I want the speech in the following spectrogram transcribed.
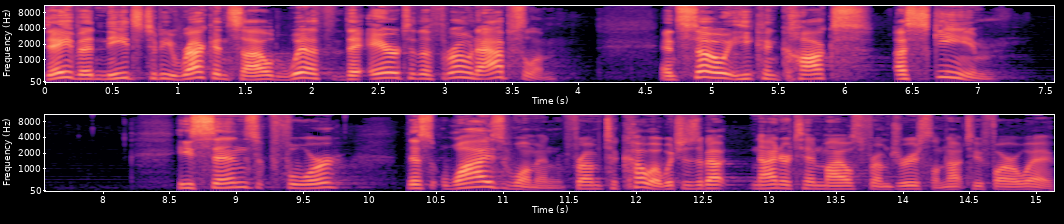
David needs to be reconciled with the heir to the throne, Absalom. And so he concocts a scheme. He sends for this wise woman from Tekoa, which is about nine or 10 miles from Jerusalem, not too far away.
